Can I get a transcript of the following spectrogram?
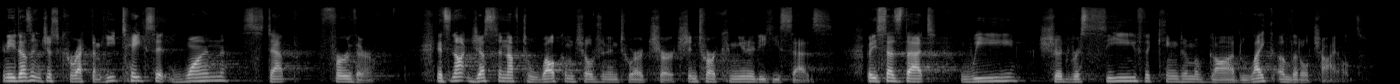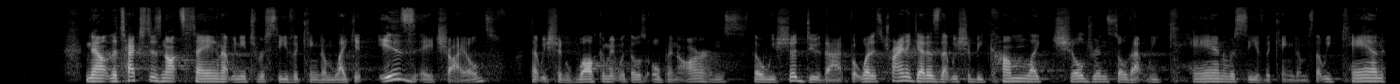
And he doesn't just correct them, he takes it one step further. It's not just enough to welcome children into our church, into our community, he says. But he says that we should receive the kingdom of God like a little child. Now, the text is not saying that we need to receive the kingdom like it is a child, that we should welcome it with those open arms, though we should do that. But what it's trying to get is that we should become like children so that we can receive the kingdoms, that we can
